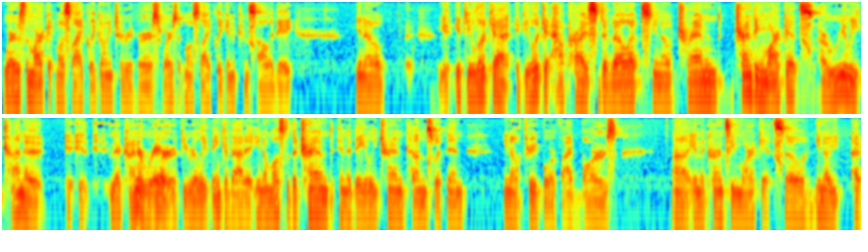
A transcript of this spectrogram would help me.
where is the market most likely going to reverse? Where is it most likely going to consolidate? You know, if you look at if you look at how price develops, you know, trend trending markets are really kind of they're kind of rare if you really think about it. You know, most of the trend in a daily trend comes within, you know, three, four, five bars uh, in the currency market. So, you know, I,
